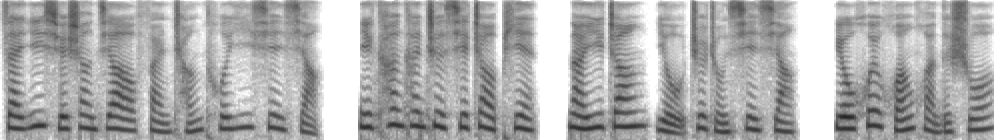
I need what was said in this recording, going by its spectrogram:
在医学上叫反常脱衣现象。你看看这些照片，哪一张有这种现象？刘慧缓缓的说。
